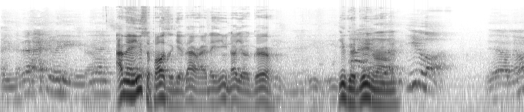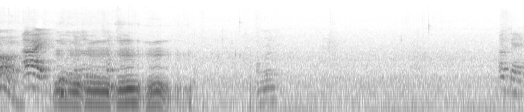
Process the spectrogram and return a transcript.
Exactly. Yes. I mean, you supposed to get that right, nigga. You know your girl. Easy, man. Easy, easy. You good, these wrong. Eat a lot. Yeah, no. Alright, Mm-hmm, mm-hmm. Okay.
